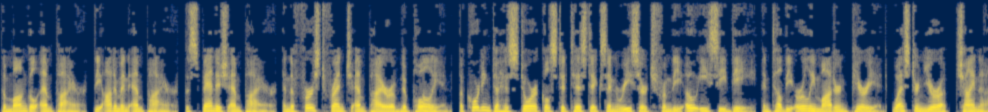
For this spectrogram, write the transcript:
the Mongol Empire, the Ottoman Empire, the Spanish Spanish Empire, and the First French Empire of Napoleon. According to historical statistics and research from the OECD, until the early modern period, Western Europe, China,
